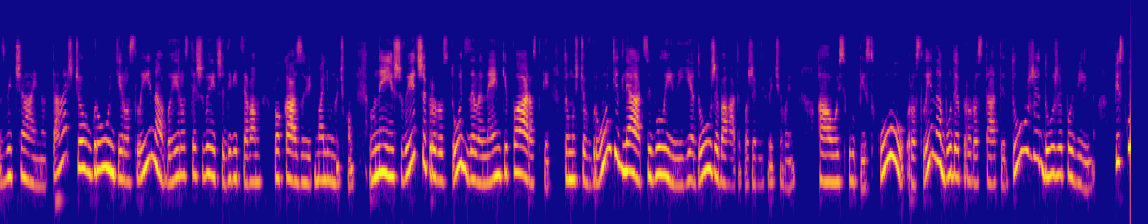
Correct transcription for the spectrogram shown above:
Звичайно, та, що в ґрунті рослина виросте швидше. Дивіться, вам показують малюночком. В неї швидше проростуть зелененькі паростки, тому що в ґрунті для цибулини є дуже багато поживних речовин. А ось у піску рослина буде проростати дуже-дуже повільно. В піску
